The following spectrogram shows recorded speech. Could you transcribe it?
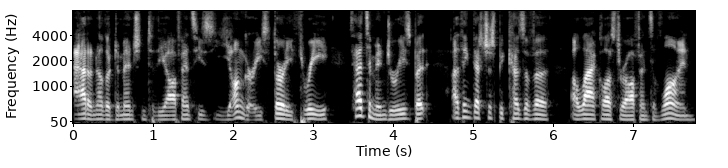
add another dimension to the offense. He's younger, he's 33. He's had some injuries, but I think that's just because of a, a lackluster offensive line.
